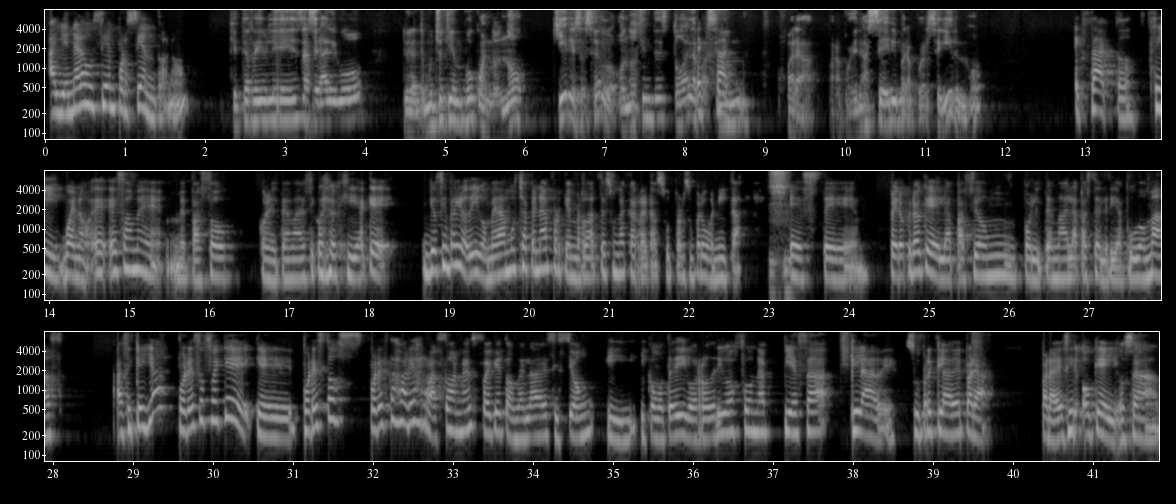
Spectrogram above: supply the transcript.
a llenar a un 100%, ¿no? Qué terrible es hacer algo durante mucho tiempo cuando no quieres hacerlo o no sientes toda la pasión para, para poder hacer y para poder seguir, ¿no? Exacto, sí, bueno, e, eso me, me pasó con el tema de psicología, que yo siempre lo digo, me da mucha pena porque en verdad es una carrera súper, súper bonita. este, pero creo que la pasión por el tema de la pastelería pudo más. Así que ya, por eso fue que, que por estos por estas varias razones fue que tomé la decisión y, como te digo, Rodrigo fue una pieza clave, súper clave para, para decir, ok, o sea,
